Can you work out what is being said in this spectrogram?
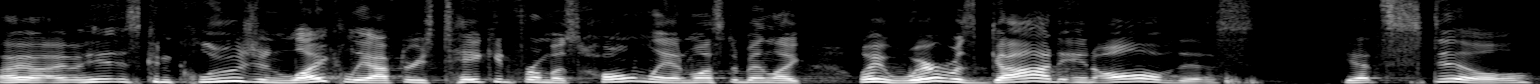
his conclusion, likely after he's taken from his homeland, must have been like, wait, where was God in all of this? Yet still,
